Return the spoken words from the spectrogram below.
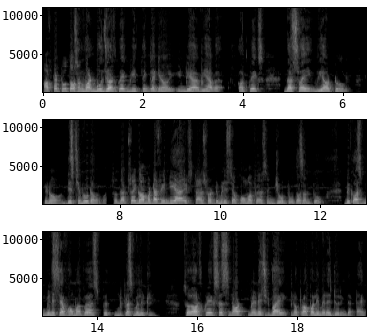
after 2001 Bhuj earthquake, we think like you know India we have earthquakes. That's why we have to, you know, distribute our work. So that's why Government of India is transferred to Ministry of Home Affairs in June 2002 because Ministry of Home Affairs plus military. So earthquakes is not managed by, you know, properly managed during that time.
